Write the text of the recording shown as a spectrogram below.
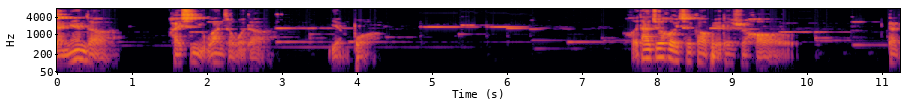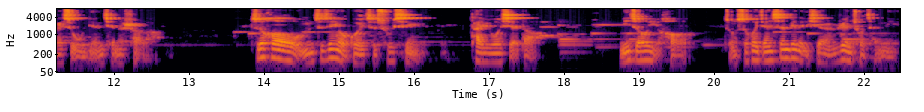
想念的还是你望着我的眼波。和他最后一次告别的时候，大概是五年前的事儿了。之后我们之间有过一次书信，他与我写道：“你走以后，总是会将身边的一些人认错成你，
